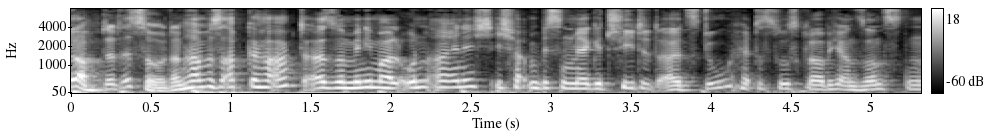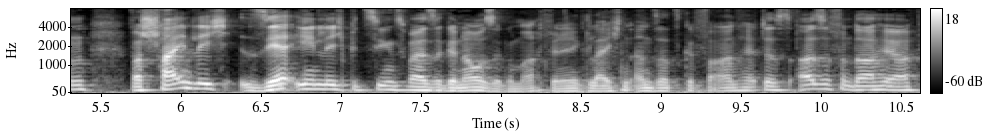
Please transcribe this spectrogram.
Ja, das ist so. Dann haben wir es abgehakt. Also minimal uneinig. Ich habe ein bisschen mehr gecheatet als du. Hättest du es, glaube ich, ansonsten wahrscheinlich sehr ähnlich beziehungsweise genauso gemacht, wenn du den gleichen Ansatz gefahren hättest. Also von daher,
